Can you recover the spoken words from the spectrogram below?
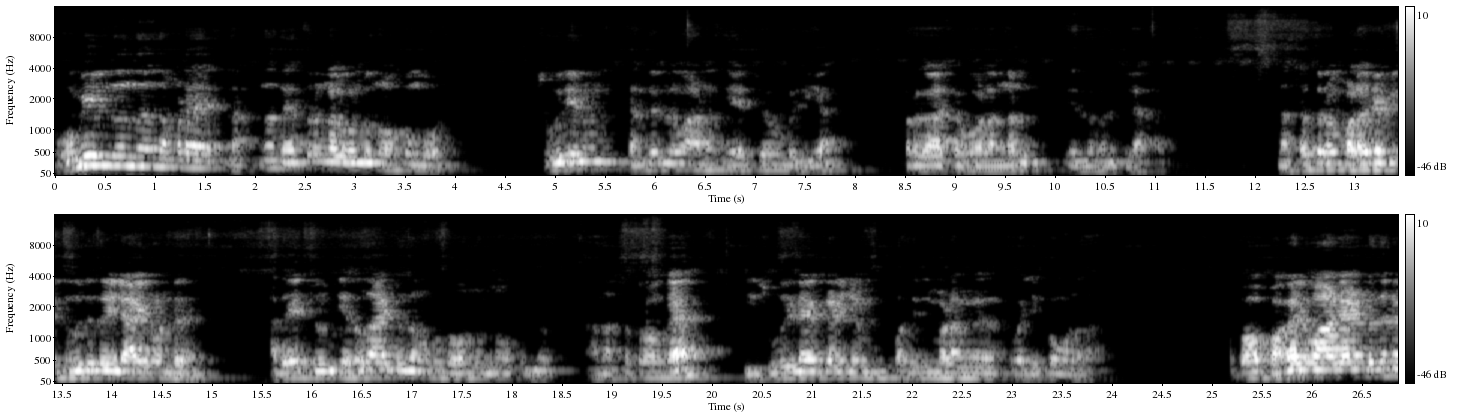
ഭൂമിയിൽ നിന്ന് നമ്മുടെ നഗ്ന നേത്രങ്ങൾ കൊണ്ട് നോക്കുമ്പോൾ സൂര്യനും ചന്ദ്രനുമാണ് ഏറ്റവും വലിയ പ്രകാശഗോളങ്ങൾ എന്ന് മനസ്സിലാക്കാം. നക്ഷത്രം വളരെ വിദൂരതയിലായതുകൊണ്ട് അത് ഏറ്റവും ചെറുതായിട്ട് നമുക്ക് തോന്നുന്നു എന്ന്. ആ നക്ഷത്രമൊക്കെ ഈ സൂര്യനെ കഴിഞ്ഞും പതിന്മടങ്ങ് വലിപ്പമുള്ളതാണ് അപ്പോൾ പകൽ വാഴേണ്ടതിന്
